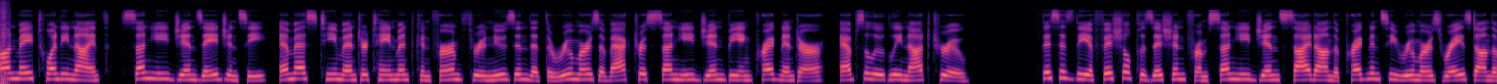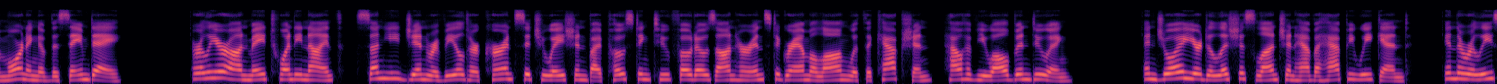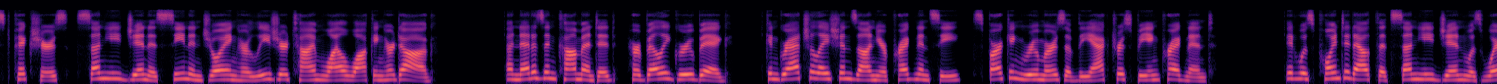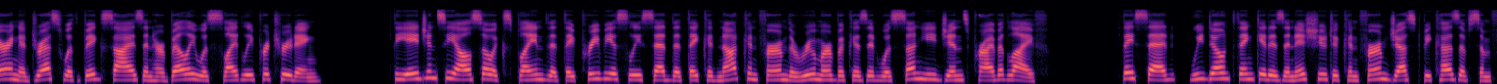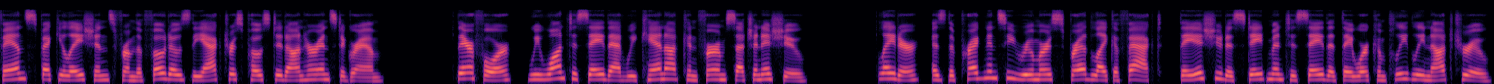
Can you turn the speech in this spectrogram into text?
On May 29, Son Ye Jin's agency, MS Team Entertainment confirmed through Newsen that the rumors of actress Son Ye Jin being pregnant are absolutely not true. This is the official position from Son Ye Jin's side on the pregnancy rumors raised on the morning of the same day. Earlier on May 29, Son Ye Jin revealed her current situation by posting two photos on her Instagram along with the caption, How have you all been doing? Enjoy your delicious lunch and have a happy weekend. In the released pictures, Son Ye Jin is seen enjoying her leisure time while walking her dog. A netizen commented, Her belly grew big. Congratulations on your pregnancy, sparking rumors of the actress being pregnant. It was pointed out that Son Ye Jin was wearing a dress with big size and her belly was slightly protruding. The agency also explained that they previously said that they could not confirm the rumor because it was Son Ye Jin's private life. They said, We don't think it is an issue to confirm just because of some fans' speculations from the photos the actress posted on her Instagram. Therefore, we want to say that we cannot confirm such an issue. Later, as the pregnancy rumors spread like a fact, they issued a statement to say that they were completely not true.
